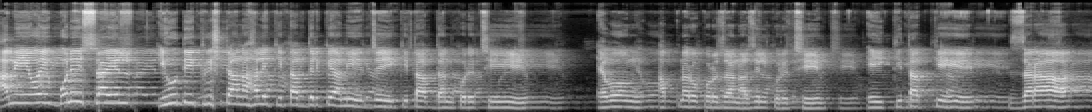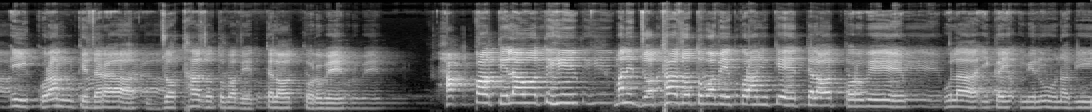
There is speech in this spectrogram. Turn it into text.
আমি ওই বনি ইসরায়েল ইহুদি খ্রিস্টান আহলে কিতাবদেরকে আমি যেই কিতাব দান করেছি এবং আপনার উপর যা নাজিল করেছি, এই কিতাবকে যারা, এই কোরআনকে যারা যথাযথভাবে তেলাওয়াত করবে, হাক্কা তেলাওয়াতিহি মানে যথাযথভাবে কোরআনকে তেলাওয়াত করবে। উলা ইকাই মিনু নবী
